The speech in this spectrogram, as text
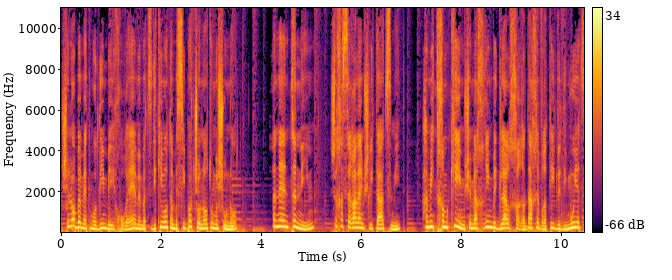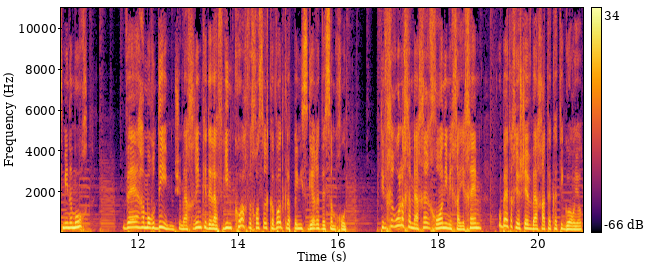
שלא באמת מודים באיחוריהם ומצדיקים אותם בסיבות שונות ומשונות. הנהנתנים, שחסרה להם שליטה עצמית. המתחמקים, שמאחרים בגלל חרדה חברתית ודימוי עצמי נמוך. והמורדים, שמאחרים כדי להפגין כוח וחוסר כבוד כלפי מסגרת וסמכות. תבחרו לכם מאחר כרוני מחייכם, הוא בטח יושב באחת הקטגוריות.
